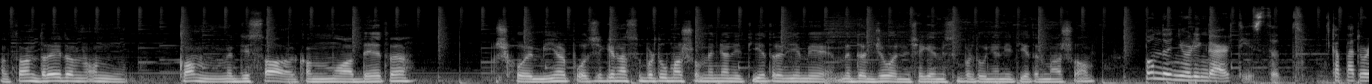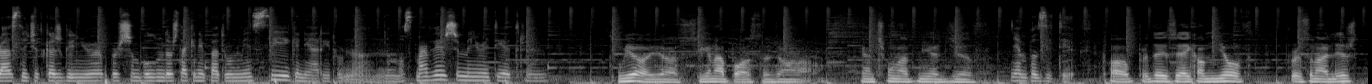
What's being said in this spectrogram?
Me të thanë drejtën, unë kam me disa, kam muhabete, shkoj mirë, po s'kena suportu ma shumë me njani-tjetrin, jemi me Don Xhonin që kemi suportu njani-tjetrin ma shumë. Po ndonjëri nga artistët, ka patur raste që të ka zhgënjyer, për shembull, ndoshta keni patur miqësi, keni arritur në, në mosmarrëveshje me njëri-tjetrin? Jo, jo, s'i kena pas kto gjana, janë çuna të mirë gjithë. Janë pozitivë. Po, për ata që i kam njoft personalisht,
